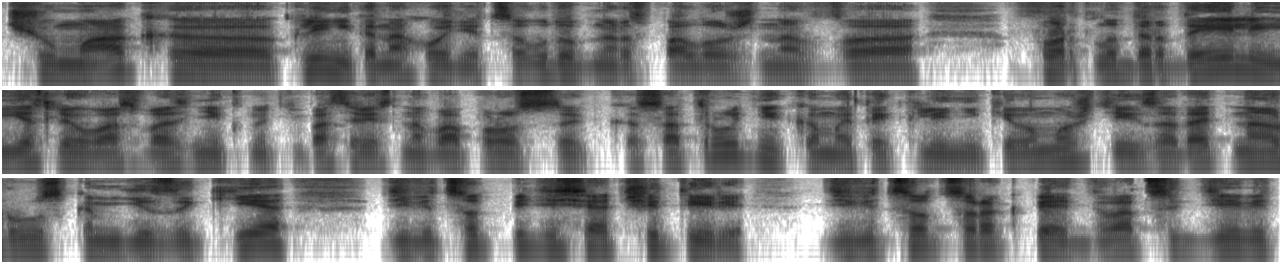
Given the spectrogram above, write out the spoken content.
Чумак. Э, клиника находится, удобно расположена в Форт Ладердейле. Если у вас возникнут непосредственно вопросы к сотрудникам этой клиники, вы можете их задать на русском языке 954 945 2909.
